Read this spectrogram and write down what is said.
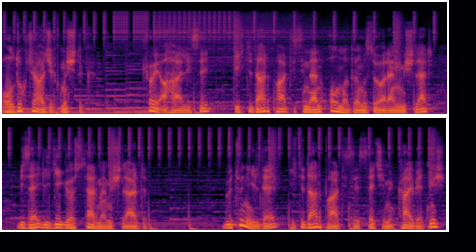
Oldukça acıkmıştık. Köy ahalisi iktidar partisinden olmadığımızı öğrenmişler, bize ilgi göstermemişlerdi. Bütün ilde iktidar partisi seçimi kaybetmiş,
